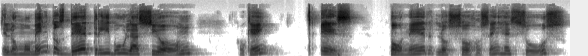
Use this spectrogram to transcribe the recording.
en los momentos de tribulación, ¿ok? Es poner los ojos en Jesús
